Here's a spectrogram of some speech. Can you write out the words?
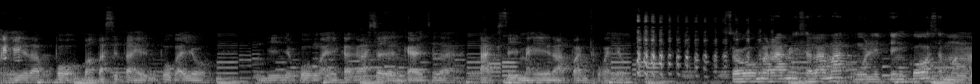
Mahirap po. Baka sitahin po kayo. Hindi nyo po maikakasya yan kahit sa taxi. Mahirapan po kayo. So maraming salamat. Ulitin ko sa mga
